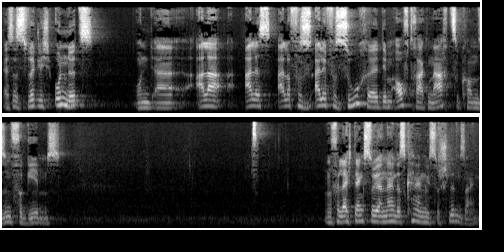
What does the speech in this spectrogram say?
Es ist wirklich unnütz und äh, aller, alles, alle, alle Versuche, dem Auftrag nachzukommen, sind vergebens. Und vielleicht denkst du ja, nein, das kann ja nicht so schlimm sein.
